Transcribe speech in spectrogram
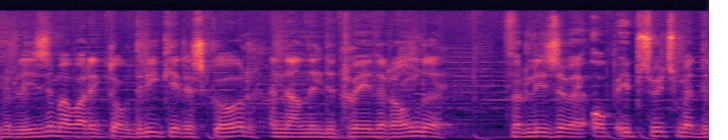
verliezen, maar waar ik toch drie keer score. En dan in de tweede ronde verliezen wij op Ipswich met 3-0.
